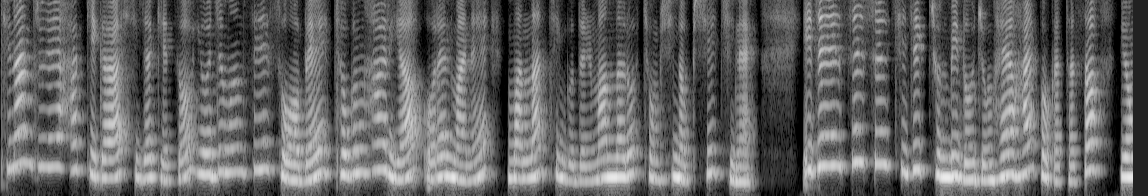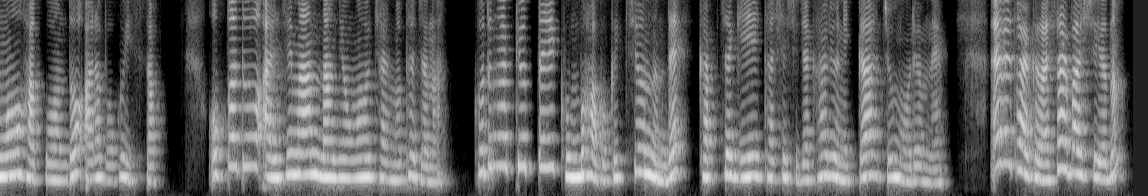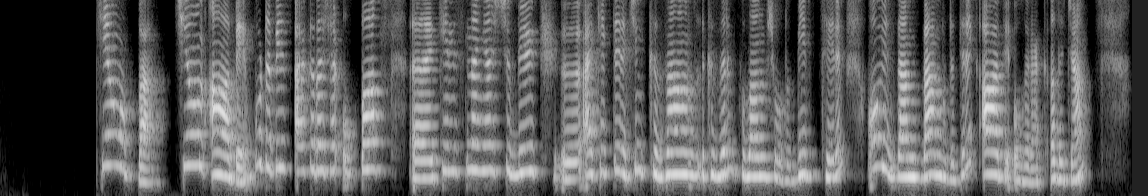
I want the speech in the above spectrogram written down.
지난주에 학기가 시작해서 요즘은 새 수업에 적응하랴 오랜만에 만난 친구들 만나러 정신없이 지내. 이제 슬슬 취직 준비도 좀 해야 할 것 같아서 영어 학원도 알아보고 있어. 오빠도 알지만 난 영어 잘 못하잖아. 고등학교 때 공부하고 그치웠는데 갑자기 다시 시작하려니까 좀 어렵네. Evet arkadaşlar başlayalım. Çiyon Oppa, Çiyon abi. Burada biz arkadaşlar Oppa e, kendisinden yaşça büyük e, erkekler için kızan, kızların kullanmış olduğu bir terim. O yüzden ben burada direkt abi olarak alacağım.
